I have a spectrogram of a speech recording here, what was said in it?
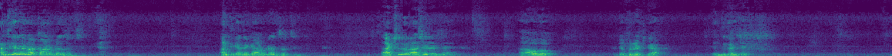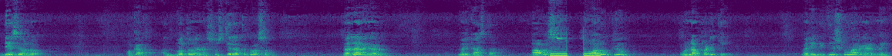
అందుకనే నాకు కాన్ఫిడెన్స్ వచ్చింది. అందుకనే కాన్ఫిడెన్స్ వచ్చింది. సాక్షిలో రాశాడంటే అది అవదు. డెఫినెట్గా. ఎందుకంటే దేశంలో ఒక అద్భుతమైన సుస్థిరత కోసం ప్రధాని గారు మరి కాస్త భావ స్వారూప్యం ఉన్నప్పటికీ మరి నితీష్ కుమార్ గారిని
